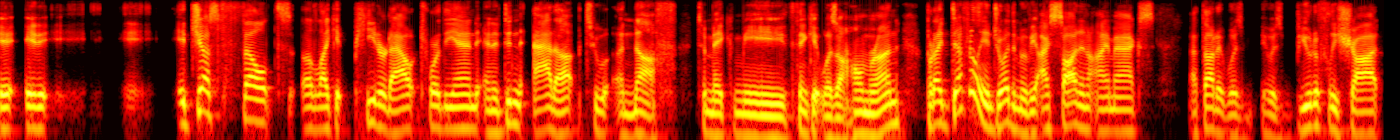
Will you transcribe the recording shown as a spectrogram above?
It it it, it just felt uh, like it petered out toward the end, and it didn't add up to enough to make me think it was a home run. But I definitely enjoyed the movie. I saw it in IMAX. I thought it was it was beautifully shot.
